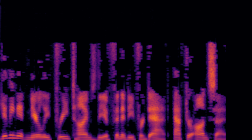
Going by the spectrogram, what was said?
giving it nearly three times the affinity for DAT, after onset,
